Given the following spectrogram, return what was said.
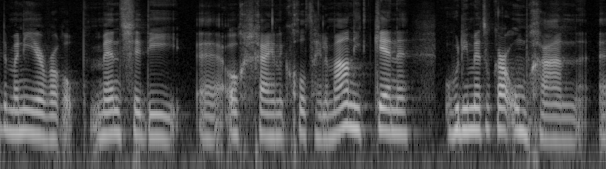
De manier waarop mensen die eh ogenschijnlijk God helemaal niet kennen, hoe die met elkaar omgaan, eh,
